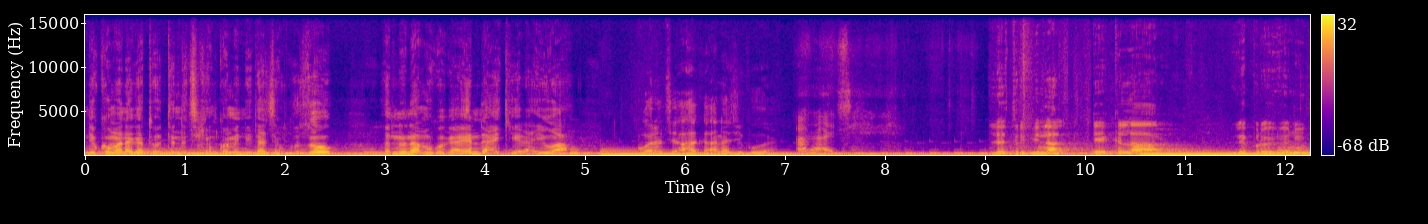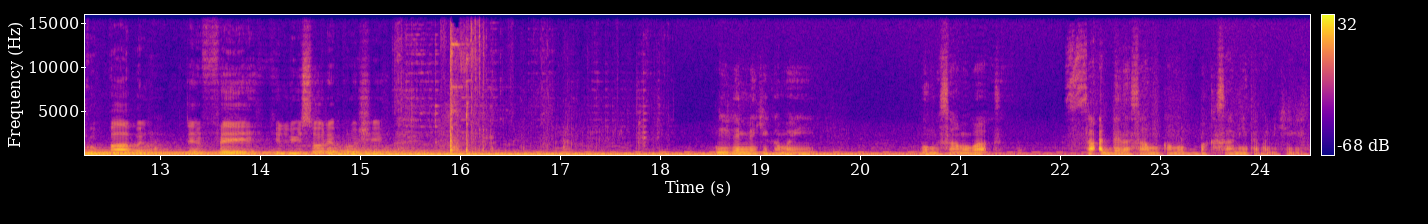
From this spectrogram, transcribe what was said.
Ni kuma na ga to tun da cikin kwamiti ta ce ku zo in nuna muku ga yadda ake rayuwa. Wani ce a haka ana ji ko ana ji. Le tribunal déclare le prévenu coupable des faits qui lui sont reprochés. ni gani nake kamar ba mu samu ba. Sa'ad da na samu kamar baka same ta ba nake gani.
